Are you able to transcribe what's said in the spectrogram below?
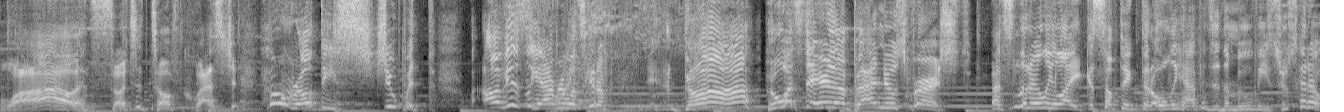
Wow, that's such a tough question. Who wrote these stupid? Obviously, everyone's gonna. Duh! Who wants to hear the bad news first? That's literally like something that only happens in the movies. Who's gonna?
